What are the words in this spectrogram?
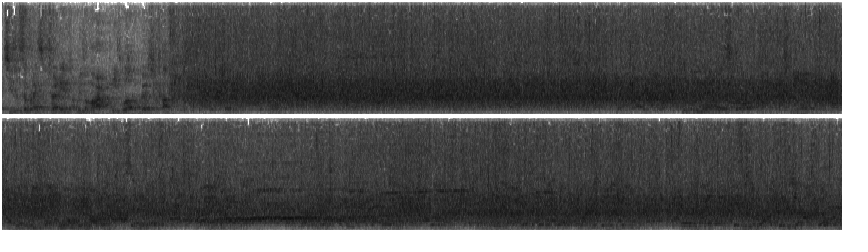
And she's a civil rights attorney, Areva Martin. Please welcome her. She'll come. She's the legal analyst for CNN. And then please thank warmly and welcome our senator, Diane This is your house. This is your house. Welcome.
